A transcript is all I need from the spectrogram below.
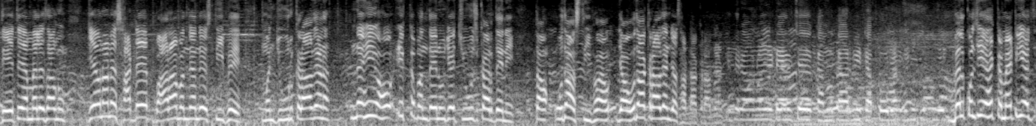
ਦੇ ਤੇ ਐਮਐਲਏ ਸਾਹਿਬ ਨੂੰ। ਜੇ ਉਹਨਾਂ ਨੇ ਸਾਡੇ 12 ਬੰਦਿਆਂ ਦੇ ਅਸਤੀਫੇ ਮਨਜ਼ੂਰ ਕਰਾ ਦੇਣ ਨਹੀਂ ਉਹ ਇੱਕ ਬੰਦੇ ਨੂੰ ਜੇ ਚੂਜ਼ ਕਰਦੇ ਨੇ ਤਾਂ ਉਹਦਾ ਅਸਤੀਫਾ ਜਾਂ ਉਹਦਾ ਕਰਾ ਦੇਣ ਜਾਂ ਸਾਡਾ ਕਰਾ ਦੇਣ। ਫਿਰ ਆਉਣ ਵਾਲੇ ਟਾਈਮ 'ਚ ਕੰਮਕਾਰ ਵੀ ਠੱਪ ਹੋ ਜਾਣਗੇ। ਬਿਲਕੁਲ ਜੀ ਇਹ ਕਮੇਟੀ ਅੱਜ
